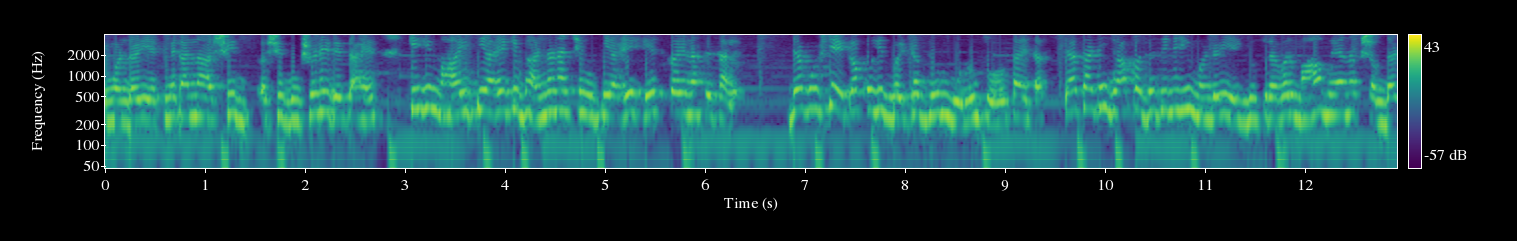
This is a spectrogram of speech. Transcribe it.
मंडळी एकमेकांना अशी अशी दूषणे देत आहेत की ही महायुती आहे की भांडणाची युती आहे हेच कळेनासे झाले ज्या गोष्टी एका खोलीत बैठक घेऊन बोलून सोडवता येतात त्यासाठी ज्या पद्धतीने ही मंडळी एक दुसऱ्यावर महाभयानक शब्दात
